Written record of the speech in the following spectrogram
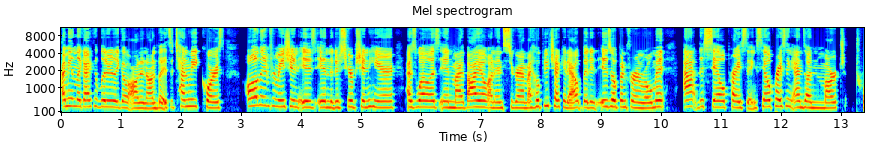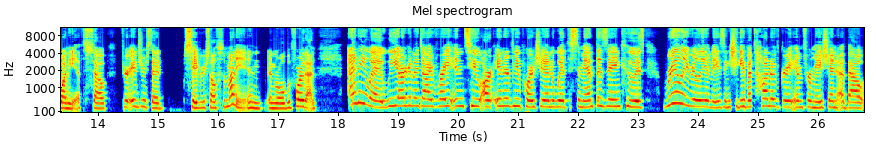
I mean, like I could literally go on and on, but it's a 10-week course. All the information is in the description here as well as in my bio on Instagram. I hope you check it out, but it is open for enrollment at the sale pricing. Sale pricing ends on March 20th. So if you're interested, save yourself some money and enroll before then. Anyway, we are going to dive right into our interview portion with Samantha Zink, who is really, really amazing. She gave a ton of great information about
